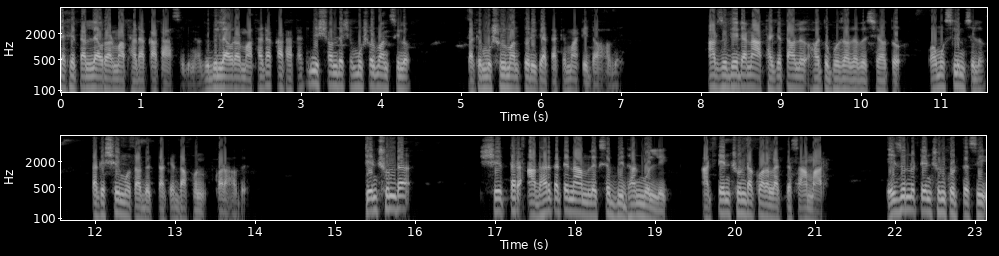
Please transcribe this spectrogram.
দেখে তার লেওরার মাথাটা কাটা আছে কিনা। যদি লেওরার মাথাটা কাটা থাকে, নিঃসন্দেহে মুসলমান ছিল। তাকে মুসলমান তরিকা তাকে মাটি দেওয়া হবে। আর যদি এটা না থাকে, তাহলে হয়তো বোঝা যাবে সে হয়তো অমুসলিম ছিল। তাকে সেই মোতাবেক তাকে দাফন করা হবে। টেনশনটা, সে তার আধার কার্ডে নাম লেখছে বিধান মল্লিক। আর টেনশনটা করা লাগতেছে আমার। এই জন্য টেনশন করতেছি,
